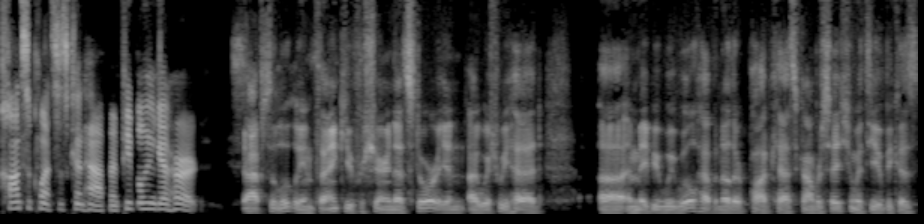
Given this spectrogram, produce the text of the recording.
Consequences can happen. People can get hurt. Absolutely. And thank you for sharing that story. And I wish we had uh, and maybe we will have another podcast conversation with you because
